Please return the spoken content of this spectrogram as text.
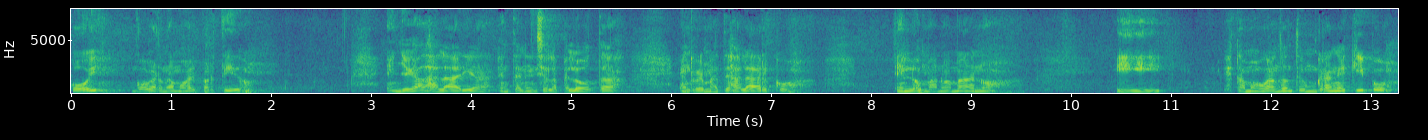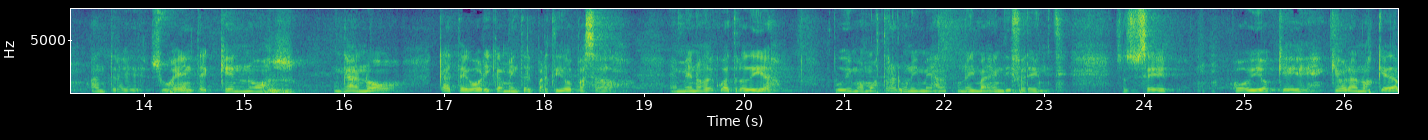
Hoy gobernamos el partido en llegadas al área, en tenencia de la pelota, en remates al arco, en los mano a mano y estamos jugando ante un gran equipo, ante su gente que nos ganó categóricamente el partido pasado. En menos de cuatro días pudimos mostrar una imagen, una imagen diferente. Entonces, eh, obvio que, que ahora nos queda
